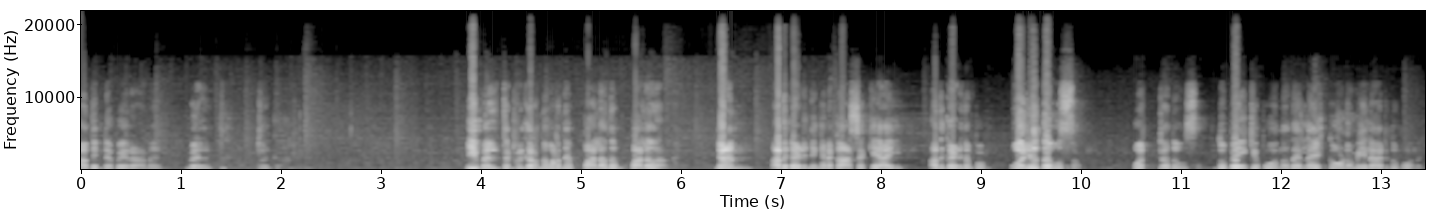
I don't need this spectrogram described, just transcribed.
അതിന്റെ പേരാണ് വെൽത്ത് ട്രിഗർ ഈ വെൽത്ത് ട്രിഗർ എന്ന് പറഞ്ഞ പലതും പലതാണ്. ഞാൻ അത് കഴിഞ്ഞ് ഇങ്ങനെ കാശൊക്കെ ആയി അത് കഴിഞ്ഞപ്പം ഒരു ദിവസം ഒറ്റ ദിവസം ദുബൈക്ക് പോകുന്നത് എല്ലാം എക്കോണമിയിലായിരുന്നു പോകുന്നത്.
